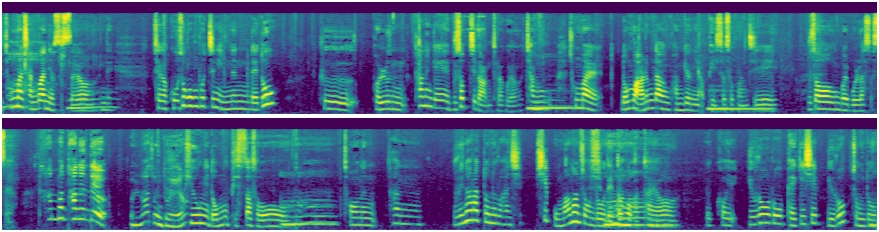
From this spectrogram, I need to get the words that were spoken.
음. 정말 장관이었었어요. 음. 근데 제가 고소공포증이 있는데도 그 벌룬 타는 게 무섭지가 않더라고요. 장, 음. 정말 너무 아름다운 광경이 앞에 있어서 그런지 무서운 걸 몰랐었어요. 한 번 타는데 얼마 정도예요? 비용이 너무 비싸서 어. 저는 한 우리나라 돈으로 한 10, 15만 원 정도 냈던 것 원. 같아요. 거의 유로로 120 유로 정도 어.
